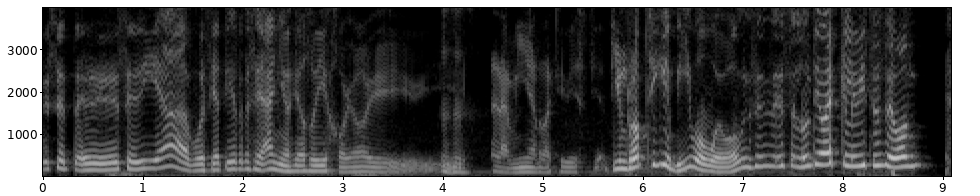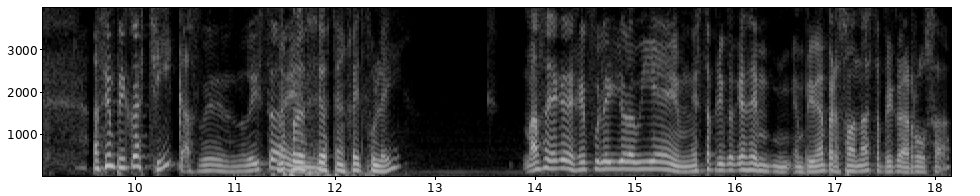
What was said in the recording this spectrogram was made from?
ese, día, pues ya tiene 13 años ya su hijo, ¿no? Y, y- Ujú. la mierda, qué bestia. Tim Roth sigue vivo, huevón. Es, es- es la última vez que le he visto a ese huevón. Hacen películas chicas, pues. Lo he visto ¿No en- apareció hasta en Hateful Eight? Más allá que de Hateful Eight, yo lo vi en esta película que es de, en primera persona, esta película rusa.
